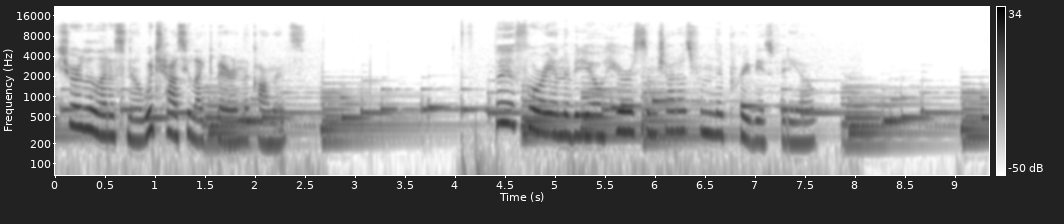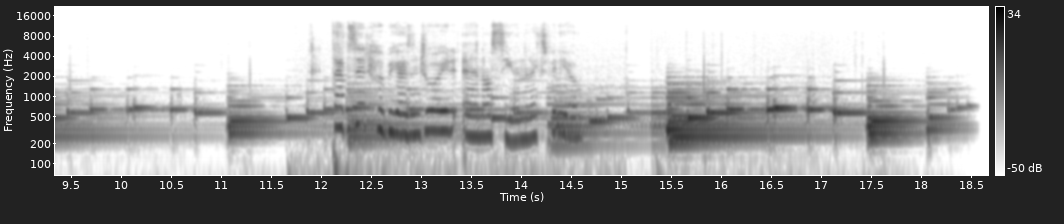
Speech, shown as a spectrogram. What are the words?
Make sure to let us know which house you liked better in the comments. Before I end the video, here are some shoutouts from the previous video. That's it, hope you guys enjoyed, and I'll see you in the next video.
